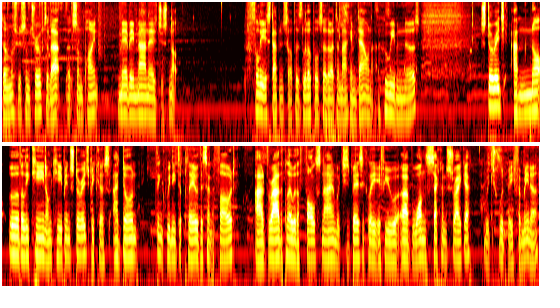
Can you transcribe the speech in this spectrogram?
there must be some truth to that at some point maybe Mane is just not fully established himself as Liverpool, so they had to mark him down. Who even knows? Sturridge, I'm not overly keen on keeping Sturridge because I don't think we need to play with a centre forward. I'd rather play with a false nine, which is basically if you have one second striker, which would be Firmino.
